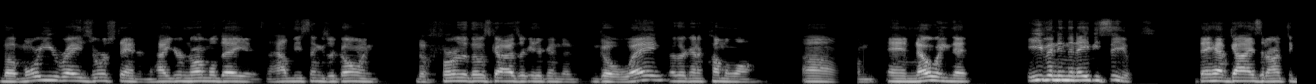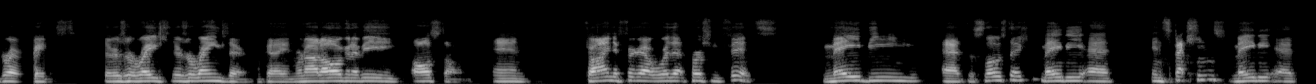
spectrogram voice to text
the more you raise your standard and how your normal day is and how these things are going, the further those guys are either going to go away or they're going to come along. Um, and knowing that even in the Navy SEALs, they have guys that aren't the greatest. There's a range, there's a range there, okay, and we're not all going to be all stars. And trying to figure out where that person fits, maybe at the slow station, maybe at inspections, maybe at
